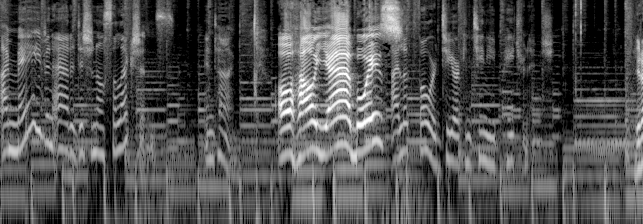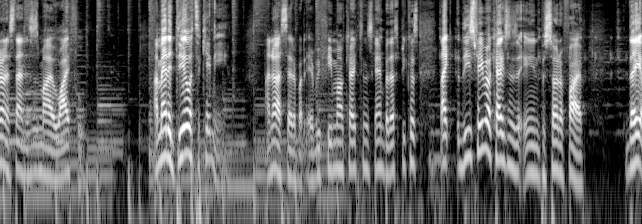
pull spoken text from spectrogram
I may even add additional selections in time. Oh hell yeah, boys! I look forward to your continued patronage. You don't understand. This is my waifu. I made a deal with Takemi. I know I said about every female character in this game, but that's because, like, these female characters in Persona 5, they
